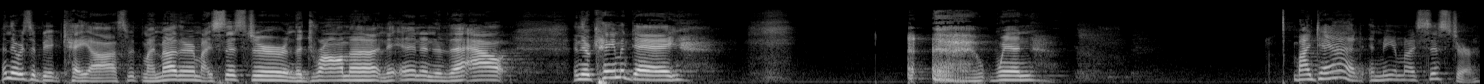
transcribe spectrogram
And there was a big chaos with my mother, my sister, and the drama, and the in and the out. And there came a day when my dad and me and my sister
